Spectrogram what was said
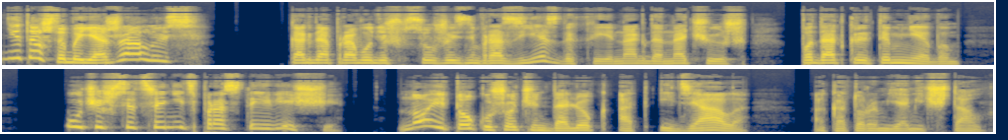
Не то чтобы я жалуюсь, когда проводишь всю жизнь в разъездах и иногда ночуешь под открытым небом, Учишься ценить простые вещи, но итог уж очень далек от идеала, о котором я мечтал.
